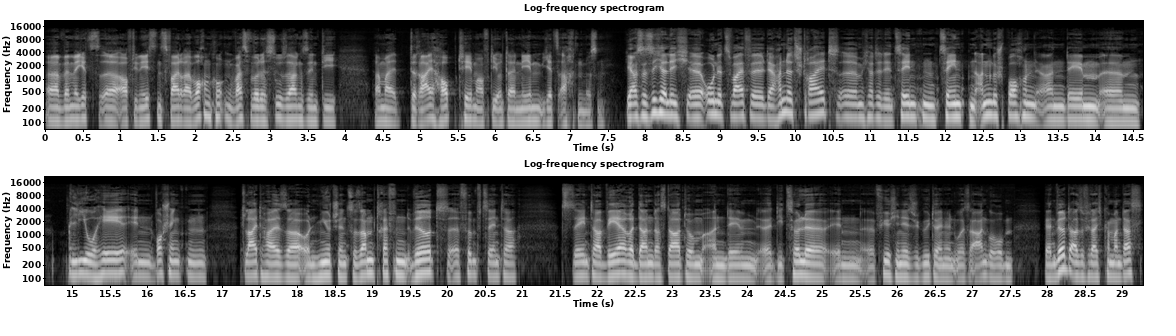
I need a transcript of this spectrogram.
Äh, wenn wir jetzt äh, auf die nächsten zwei, drei Wochen gucken, was würdest du sagen, sind die sagen wir, drei Hauptthemen, auf die Unternehmen jetzt achten müssen? Ja, es ist sicherlich äh, ohne Zweifel der Handelsstreit. Ähm, ich hatte den 10.10. 10. angesprochen, an dem ähm, Liu He in Washington, Lighthizer und Nugent zusammentreffen wird. Äh, 15. 10. wäre dann das Datum, an dem äh, die Zölle in, äh, für chinesische Güter in den USA angehoben werden wird. Also vielleicht kann man das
